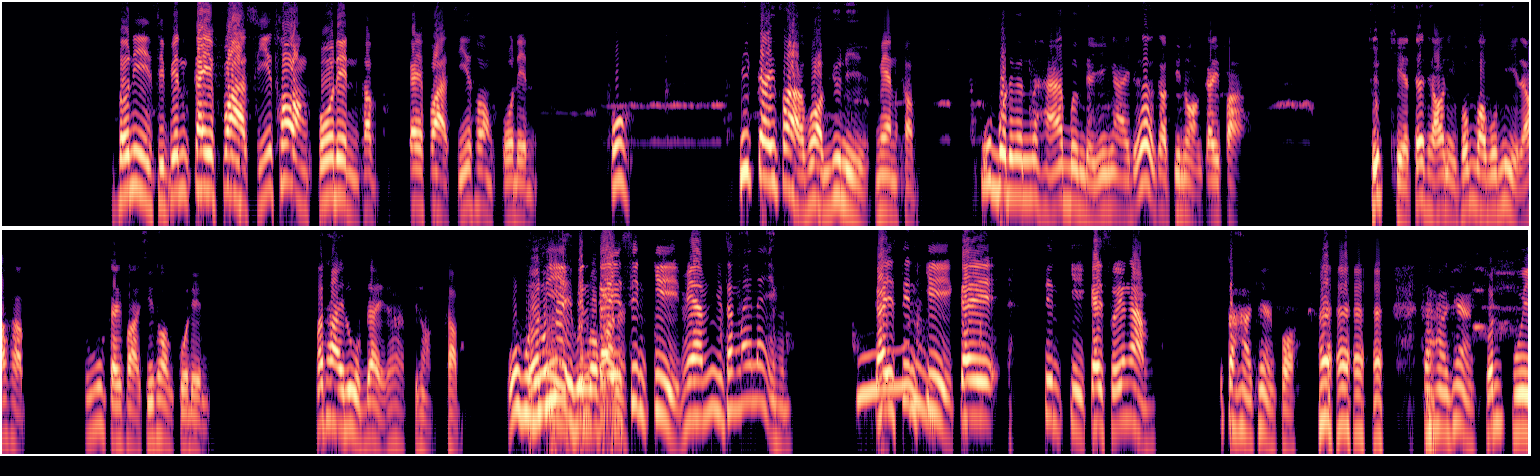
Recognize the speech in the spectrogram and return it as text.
ตัวนี้สิเป็นไก่ฟ้าสีทองโกลเด้นครับ ไก่ฟ้าสีทองโกลเด้นโอ้มีไก่ฟ้าพร้อมอยู่นี่ แม่นครับ อู้บ่ได้แม่นมาหาเบิ่งได้ง่ายๆเด้อครับพี่น้องไก่ฟ้าสุดเขตแถวๆนี่ผมว่าบ่มีแล้วครับอู้ไก่ฟ้าสีทองโกลเด้นมาถ่ายรูปได้นะครับพี่น้องครับโอ้ผมตัวอยู่นี้ในเป็เพิ่นนบ่พไก่อนะสิ้นกี่แม่นอยู่ทางไหนไหนพุ่นไก่สิ้นกี่ไก่สิ้นกี่ไก่สวยงามตาหาแข้งพอตาหาแข้งคนปุย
